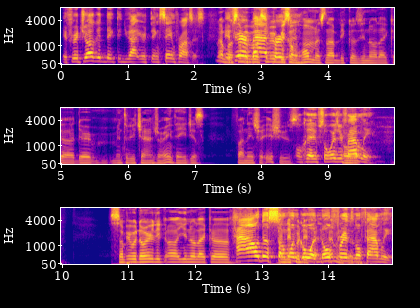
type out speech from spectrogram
If you're drug addicted, you got your thing. Same process. No, if but you're some a people, bad some people person, become homeless not because you know like uh, they're mentally challenged or anything. It's just financial issues. okay. So where's your Oh, family? Some people don't really, uh, you know, like uh, How does someone go with no friends, no family?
